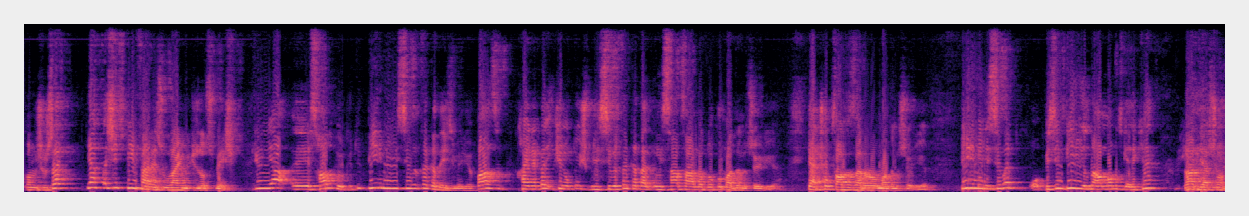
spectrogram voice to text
konuşursak yaklaşık bir tanesi uranyum 235. Dünya e, Sağlık Örgütü 1 milisivert'a kadar izin veriyor. Bazı kaynaklar 2.3 milisivert'a kadar insan sağlığına dokunmadığını söylüyor. Yani çok fazla zarar olmadığını söylüyor. 1 milisievert bizim bir yılda almamız gereken radyasyon.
